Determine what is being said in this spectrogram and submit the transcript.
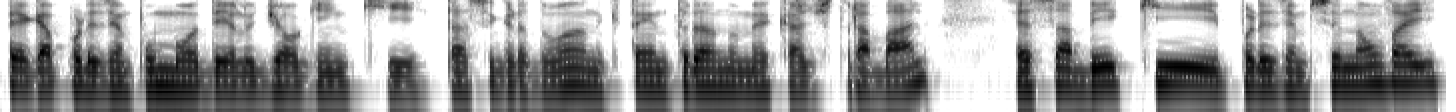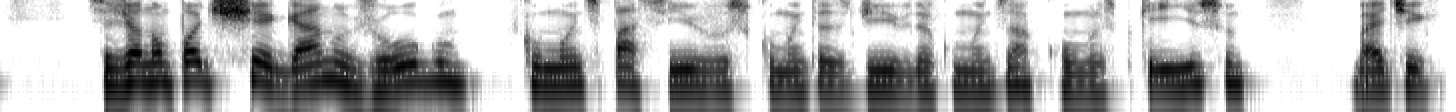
pegar, por exemplo, um modelo de alguém que está se graduando, que está entrando no mercado de trabalho, é saber que, por exemplo, você não vai. Você já não pode chegar no jogo com muitos passivos, com muitas dívidas, com muitos acúmulos, porque isso vai te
